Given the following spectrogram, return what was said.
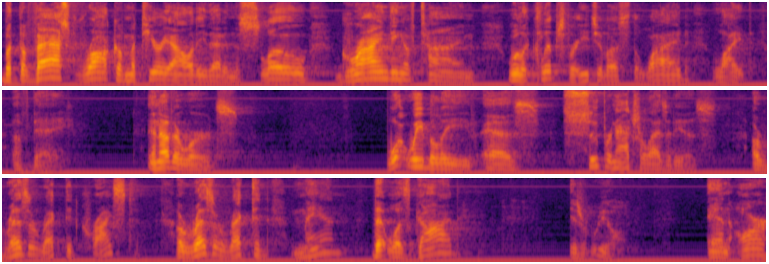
but the vast rock of materiality that in the slow grinding of time will eclipse for each of us the wide light of day. In other words, what we believe as supernatural as it is, a resurrected Christ, a resurrected man that was God, is real. And our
